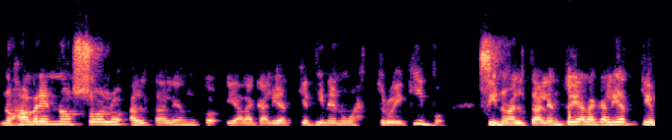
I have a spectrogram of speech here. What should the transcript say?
nos abre no solo al talento y a la calidad que tiene nuestro equipo, sino al talento y a la calidad que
